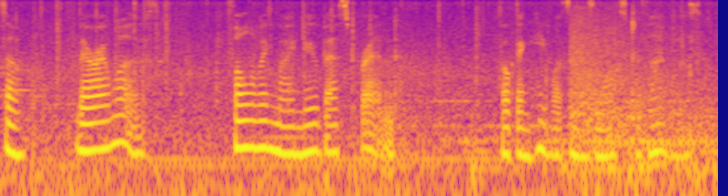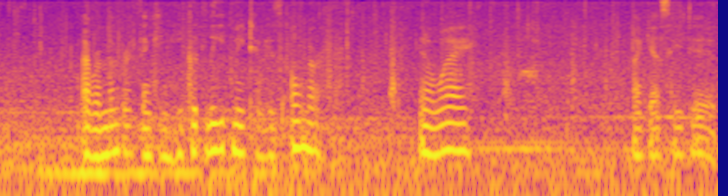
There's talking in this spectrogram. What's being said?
So, there I was, following my new best friend, hoping he wasn't as lost as I was. I remember thinking he could lead me to his owner. In a way, I guess he did.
